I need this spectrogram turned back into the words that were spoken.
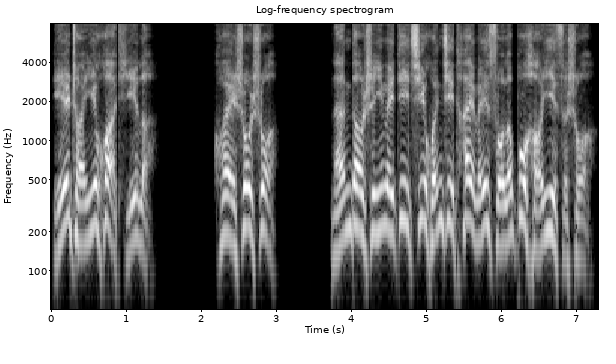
别转移话题了，快说说。难道是因为第七魂技太猥琐了，不好意思说？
